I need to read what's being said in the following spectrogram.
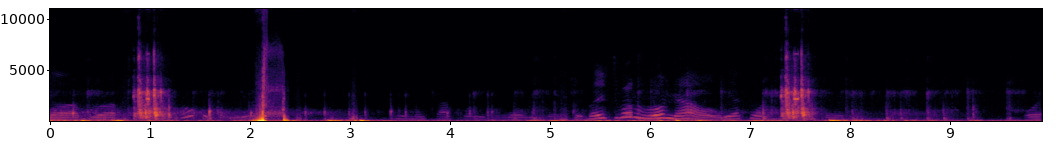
Yeah, bruh. But it's about to run out. We have to like be careful with it. Or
